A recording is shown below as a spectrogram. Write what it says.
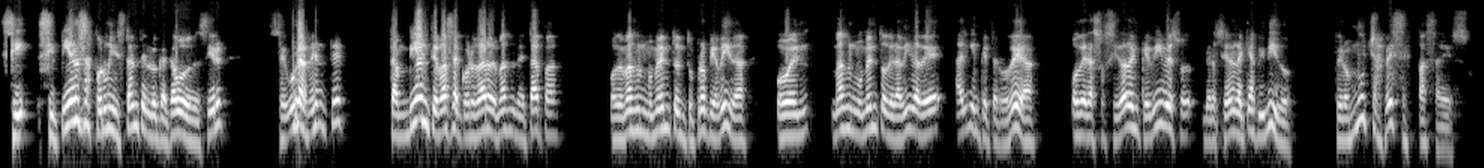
si, si piensas por un instante en lo que acabo de decir, seguramente también te vas a acordar de más de una etapa o de más de un momento en tu propia vida o en más de un momento de la vida de alguien que te rodea o de la sociedad en que vives o de la sociedad en la que has vivido. Pero muchas veces pasa eso.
